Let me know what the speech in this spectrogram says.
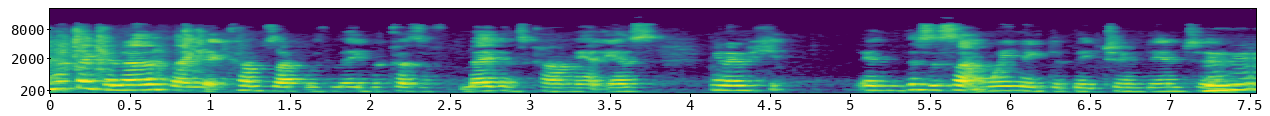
And I think another thing that comes up with me because of Megan's comment is, you know, he, and this is something we need to be tuned into. hmm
